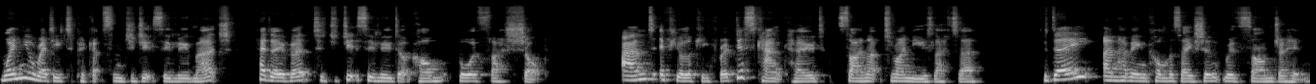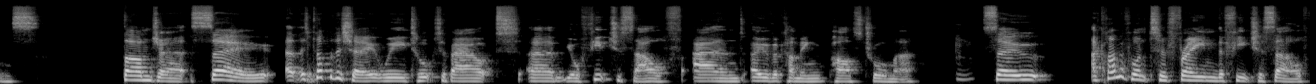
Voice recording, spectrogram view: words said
When you're ready to pick up some Jiu Jitsu Lou merch, head over to jiujitsulou.com forward slash shop. And if you're looking for a discount code, sign up to my newsletter. Today, I'm having a conversation with Sandra Hinz. Sandra, so at the top of the show, we talked about um, your future self and overcoming past trauma. Mm-hmm. So I kind of want to frame the future self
